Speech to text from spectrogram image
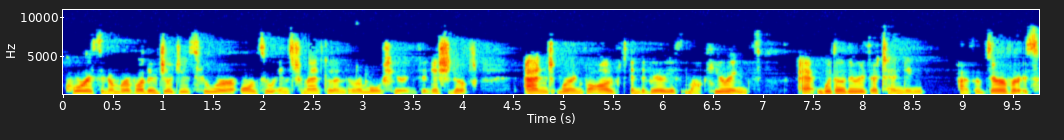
course, a number of other judges who were also instrumental in the remote hearings initiative and were involved in the various mock hearings, uh, with others attending as observers.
